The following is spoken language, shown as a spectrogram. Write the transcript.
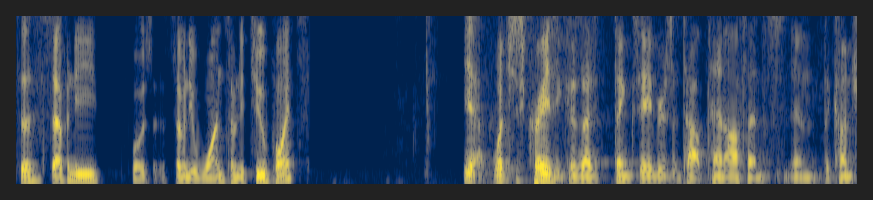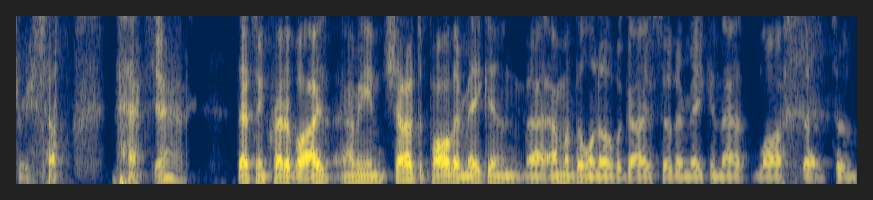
to 70 what was it 71 72 points? Yeah which is crazy because i think xavier's a top 10 offense in the country so that's yeah. that's incredible. I i mean shout out to paul they're making uh, i'm a villanova guy so they're making that loss that to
